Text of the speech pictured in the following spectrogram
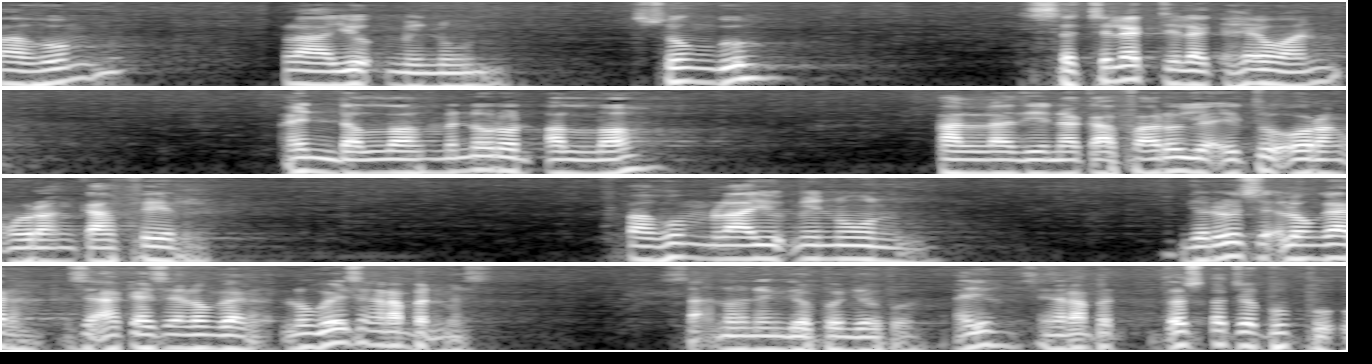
fahum la yu'minun sungguh sejelek-jelek hewan indallah menurut Allah alladzina kafaru yaitu orang-orang kafir fahum la yu'minun Jeruk sik longgar, sik akeh sik longgar. Sing rampet, Mas. Sakno ning jopo-jopo. Ayo sing rampet terus aja bubuk.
